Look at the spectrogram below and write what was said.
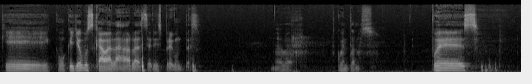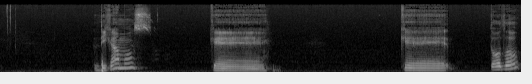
que como que yo buscaba a la hora de hacer mis preguntas. A ver, cuéntanos. Pues digamos que, que todo,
